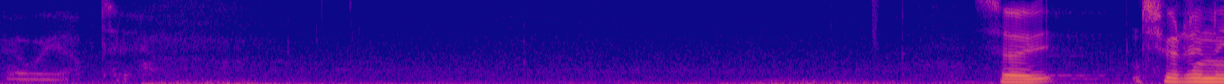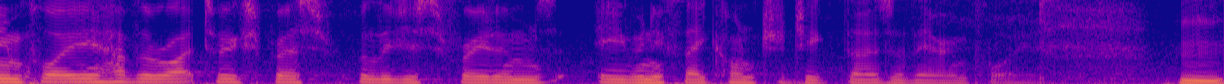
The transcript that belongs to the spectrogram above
Where are we up to? So, should an employee have the right to express religious freedoms even if they contradict those of their employers? Hmm.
